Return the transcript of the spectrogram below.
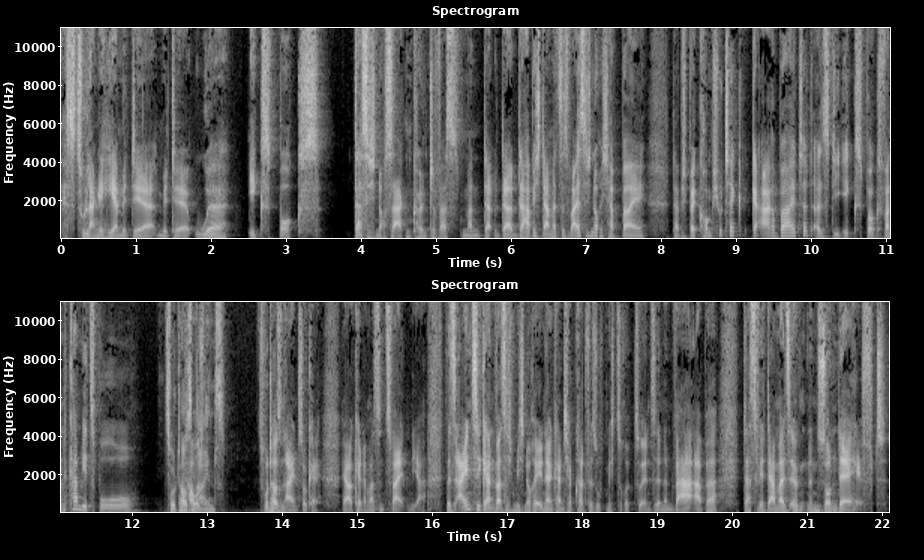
das ist zu lange her mit der, mit der Ur-Xbox dass ich noch sagen könnte, was man da da, da habe ich damals, das weiß ich noch, ich habe bei da habe ich bei Computec gearbeitet, als die Xbox, wann kam die 2 2001. 2001, okay. Ja, okay, dann war es im zweiten Jahr. Das Einzige, an was ich mich noch erinnern kann, ich habe gerade versucht, mich zurückzuentsinnen, war aber, dass wir damals irgendein Sonderheft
